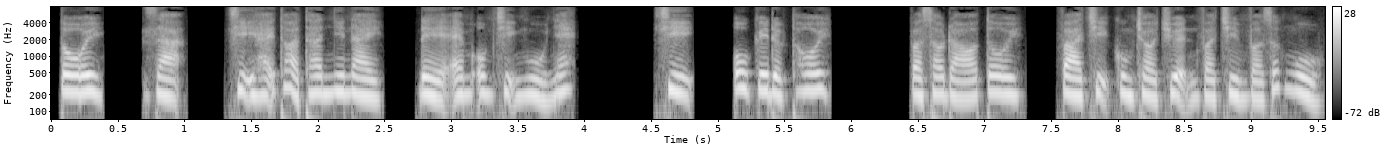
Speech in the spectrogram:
Tôi dạ chị hãy thỏa thân như này, để em ôm chị ngủ nhé. Chị, ok được thôi. Và sau đó tôi và chị cùng trò chuyện và chìm vào giấc ngủ.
